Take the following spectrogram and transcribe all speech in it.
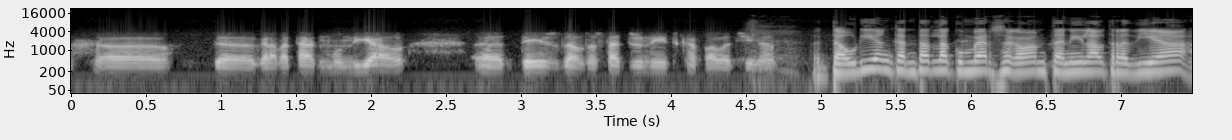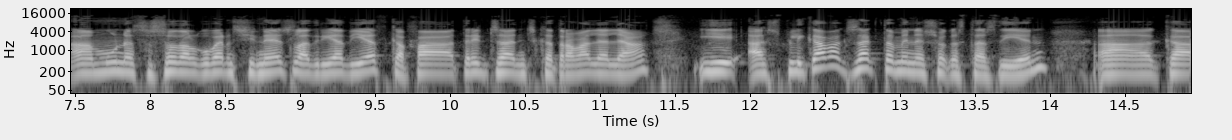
eh, de gravetat mundial eh, des dels Estats Units cap a la Xina. T'hauria encantat la conversa que vam tenir l'altre dia amb un assessor del govern xinès, l'Adrià Díaz, que fa 13 anys que treballa allà, i explicava exactament això que estàs dient, eh, que,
